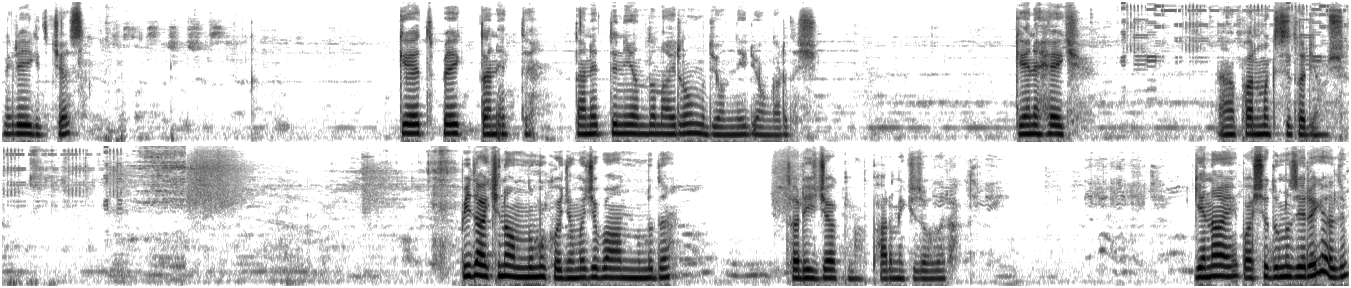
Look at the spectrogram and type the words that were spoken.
Nereye gideceğiz? Get back Danetti. Danetti'nin yanından ayrıl mı diyorsun? Ne diyorsun kardeş? Gene hack. Ha, parmak izi tarıyormuş. Bir dahakine anlamı koyacağım. Acaba anlamı da tarayacak mı? Parmak izi olarak. Gene başladığımız yere geldim.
